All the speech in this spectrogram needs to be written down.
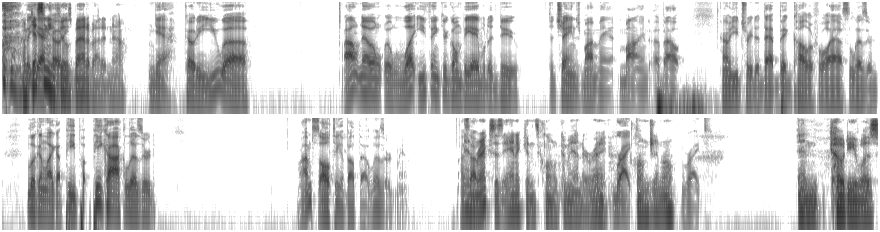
I'm But yeah, guessing he feels bad about it now. Yeah, Cody, you uh I don't know what you think you're going to be able to do to change my man- mind about how you treated that big colorful ass lizard looking like a pea- peacock lizard. Well, I'm salty about that lizard, man. I and saw- Rex is Anakin's clone commander, right? Right. Clone general. right. And Cody was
